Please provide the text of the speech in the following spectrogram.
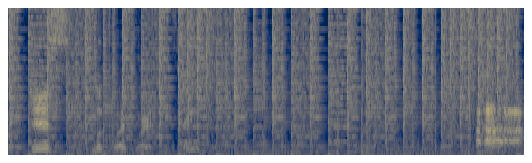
Okay, this looks like where it's dangerous. Aha!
